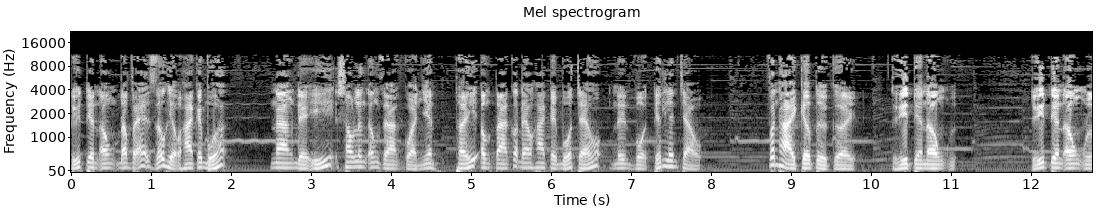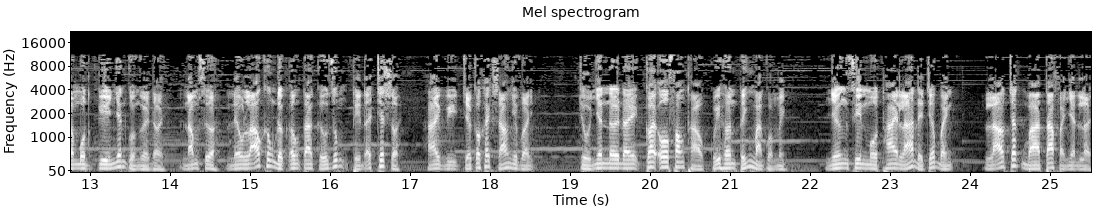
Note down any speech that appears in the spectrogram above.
túy tiên ông đã vẽ dấu hiệu hai cái búa. Nàng để ý sau lưng ông già quả nhiên thấy ông ta có đeo hai cây búa tréo nên vội tiến lên chào. Vân Hải kêu từ cười, túy tiên ông túy tiên ông là một kỳ nhân của người đời. Năm xưa nếu lão không được ông ta cứu giúp thì đã chết rồi. Hai vị chưa có khách sáo như vậy. Chủ nhân nơi đây coi ô phong thảo quý hơn tính mạng của mình. Nhưng xin một hai lá để chữa bệnh, lão chắc bà ta phải nhận lời.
